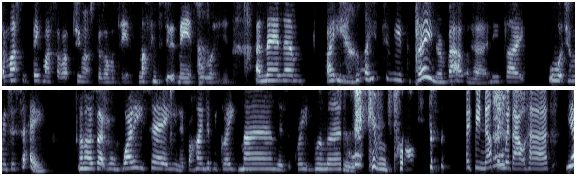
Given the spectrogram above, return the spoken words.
I mustn't big myself up too much because obviously it's nothing to do with me. It's all, and then um, I, I interviewed the trainer about her and he's like, well, what do you want me to say? And I was like, well, why don't you say, you know, behind every great man, there's a great woman? Or, Give him props. I'd be nothing without her. Yeah,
